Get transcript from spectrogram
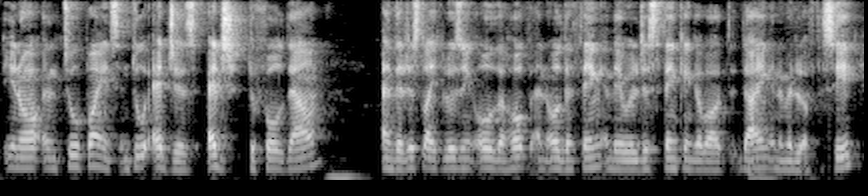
you know, in two points, in two edges, edge to fall down. And they're just like losing all the hope and all the thing. And they were just thinking about dying in the middle of the sea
